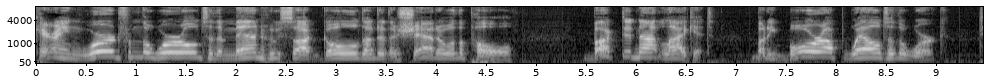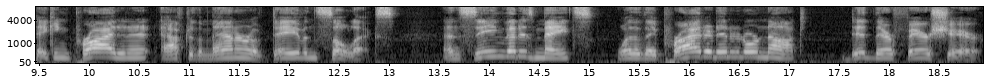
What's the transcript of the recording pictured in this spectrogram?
carrying word from the world to the men who sought gold under the shadow of the pole. Buck did not like it, but he bore up well to the work, taking pride in it after the manner of Dave and Sol-leks, and seeing that his mates, whether they prided in it or not, did their fair share.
